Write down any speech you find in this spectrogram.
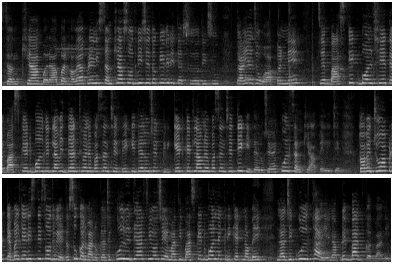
સંખ્યા બરાબર. હવે આપણે એની સંખ્યા શોધવી છે તો કેવી રીતે શોધીશું? તો અહીંયા જુઓ આપણને જે બાસ્કેટબોલ છે, તે બાસ્કેટબોલ કેટલા વિદ્યાર્થીઓને પસંદ છે તે કીધેલું છે. ક્રિકેટ કેટલાને પસંદ છે તે કીધેલું છે અને કુલ સંખ્યા આપેલી છે. તો હવે જો આપણે ટેબલ ટેનિસથી શોધવી હોય તો શું કરવાનું કે જે કુલ વિદ્યાર્થીઓ છે એમાંથી બાસ્કેટબોલ ને ક્રિકેટના બેના જે કુલ થાય એને આપણે બાદ કરવાની.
